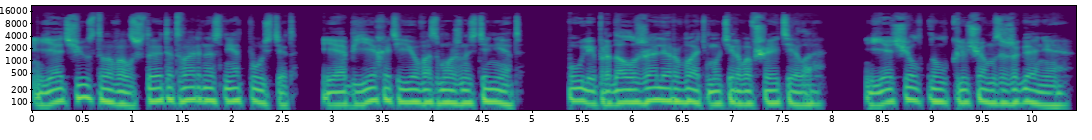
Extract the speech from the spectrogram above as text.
Я чувствовал, что эта тварь нас не отпустит, и объехать ее возможности нет. Пули продолжали рвать мутировавшее тело. Я щелкнул ключом зажигания.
